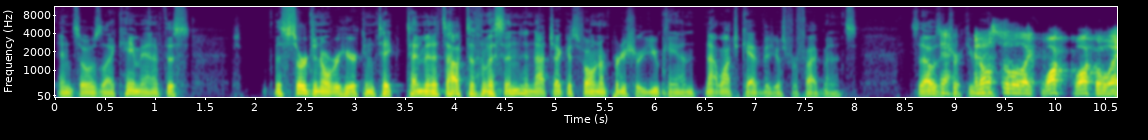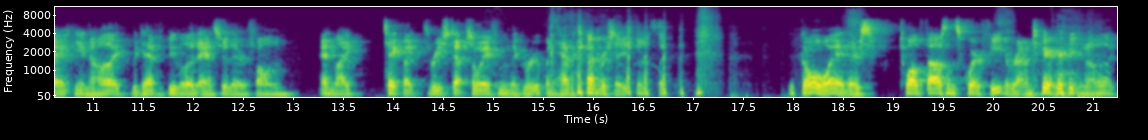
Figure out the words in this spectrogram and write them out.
And so it was like, hey man, if this this surgeon over here can take 10 minutes out to listen and not check his phone, I'm pretty sure you can not watch cat videos for five minutes. So that was a tricky and one. And also like walk walk away. You know, like we'd have people that answer their phone and like take like three steps away from the group and have a conversation. it's like go away. There's twelve thousand square feet around here. You know, like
